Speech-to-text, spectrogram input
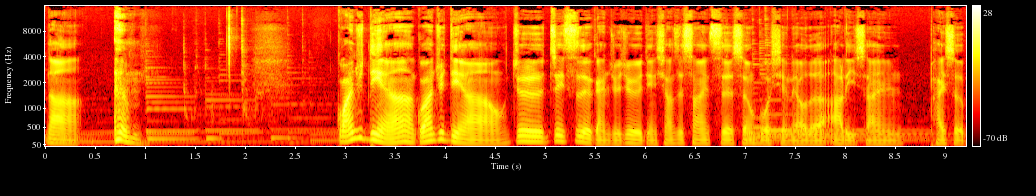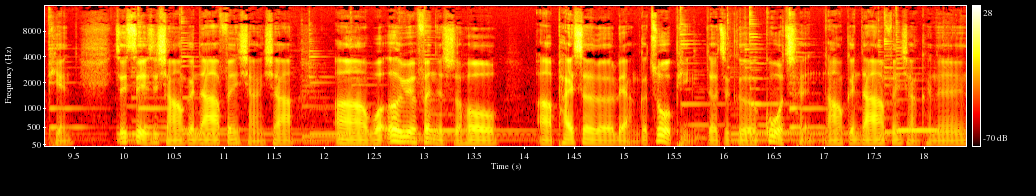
那。赶快去点啊！赶快去点啊！就是这次的感觉就有点像是上一次的生活闲聊的阿里山拍摄片，这次也是想要跟大家分享一下啊、我二月份的时候啊、拍摄了两个作品的这个过程，然后跟大家分享可能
